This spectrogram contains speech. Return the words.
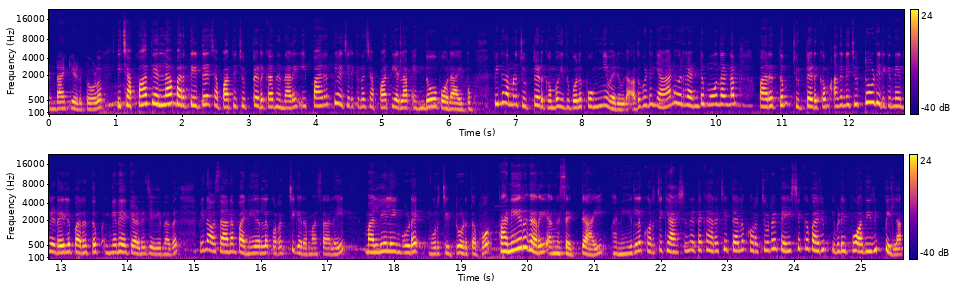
ഉണ്ടാക്കിയെടുത്തോളും. ഈ ചപ്പാത്തി എല്ലാം പരത്തിയിട്ട് ചപ്പാത്തി ചുട്ടെടുക്കാൻ നിന്നാൽ ഈ പരത്തി വെച്ചിരിക്കുന്ന ചപ്പാത്തി എല്ലാം എന്തോ പോലെ ആയിപ്പോൾ പിന്നെ നമ്മൾ ചുട്ടെടുക്കുമ്പോൾ ഇതുപോലെ പൊങ്ങി വരൂല. അതുകൊണ്ട് ഞാൻ ഒരു രണ്ട് മൂന്നെണ്ണം പരത്തും ചുട്ടെടുക്കും. അതിന്റെ ചുട്ടോണ്ടിരിക്കുന്നതിന്റെ ഇടയിൽ പരത്തും ഇങ്ങനെയൊക്കെയാണ് ചെയ്യുന്നത്. പിന്നെ അവസാനം പനീറിൽ കുറച്ച് ഗരം മസാലയും മല്ലിയിലയും കൂടെ മുറിച്ചിട്ട് കൊടുത്തപ്പോൾ പനീർ കറി അങ്ങ് സെറ്റായി പനീറിൽ കുറച്ച് ക്യാഷിനിട്ടൊക്കെ അരച്ചിട്ടാലും കുറച്ചുകൂടെ ടേസ്റ്റ് ഒക്കെ വരും. ഇവിടെ ഇപ്പോൾ അതിരിപ്പില്ല.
